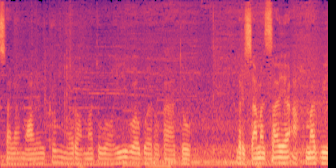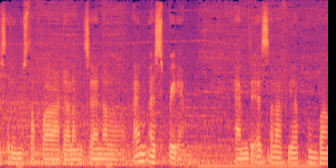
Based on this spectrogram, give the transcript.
Assalamualaikum warahmatullahi wabarakatuh. Bersama saya Ahmad Bisri Mustafa dalam channel MSPM MTS Salafiyah Kumbang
